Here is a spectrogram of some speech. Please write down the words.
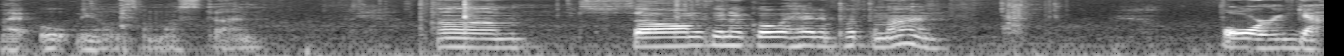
My oatmeal is almost done. Um, so I'm gonna go ahead and put them on for ya.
